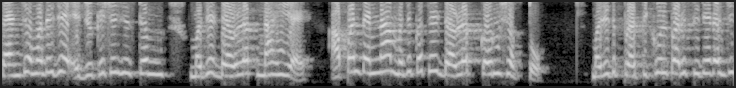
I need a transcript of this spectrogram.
त्यांच्यामध्ये जे एज्युकेशन सिस्टम म्हणजे डेव्हलप नाही आहे आपण त्यांना म्हणजे कसे डेव्हलप करू शकतो? म्हणजे ते प्रतिकूल परिस्थिती त्यांची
